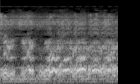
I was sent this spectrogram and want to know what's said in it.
Let's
